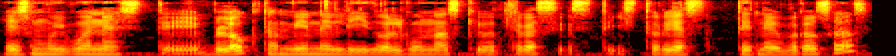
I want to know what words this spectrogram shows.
Es muy buen este blog. También he leído algunas que otras este, historias tenebrosas.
